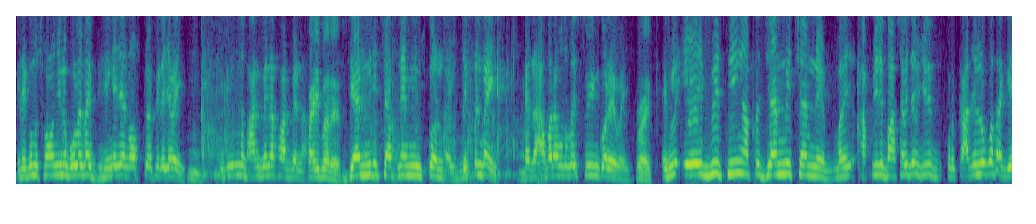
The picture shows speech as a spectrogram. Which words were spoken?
এটা কিন্তু সরঞ্জামে বলে ভাই ভেঙে যায় নষ্ট হয়ে ফিরে যায় ভাই। এগুলো কিন্তু ভাঙবে না ফাটবে না। ফাইবারের। যেমনি ইচ্ছে আপনি আমি ইউজ করেন ভাই। দেখছেন ভাই? আচ্ছা। রাবারের মতো ভাই সুইং করে ভাই। এগুলো এভরিথিং আপনি যেমনি ইচ্ছে মানে আপনি যদি বাসা ভিতরে যদি কাজের লোকও থাকে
